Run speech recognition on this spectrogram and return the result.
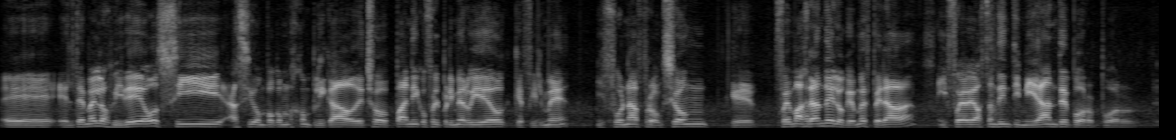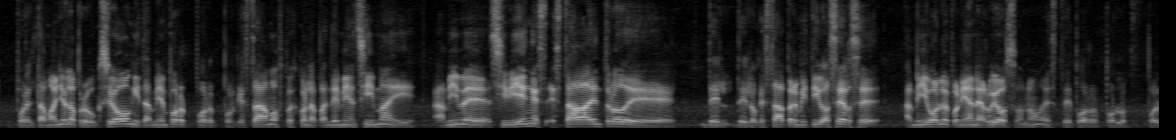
Eh, el tema de los videos sí ha sido un poco más complicado. De hecho, Pánico fue el primer video que filmé y fue una producción que fue más grande de lo que me esperaba y fue bastante intimidante por, por por el tamaño de la producción y también por, por, porque estábamos pues con la pandemia encima y a mí me, si bien estaba dentro de, de, lo que estaba permitido hacerse, a mí igual me ponía nervioso, ¿no? Este, por, por, por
